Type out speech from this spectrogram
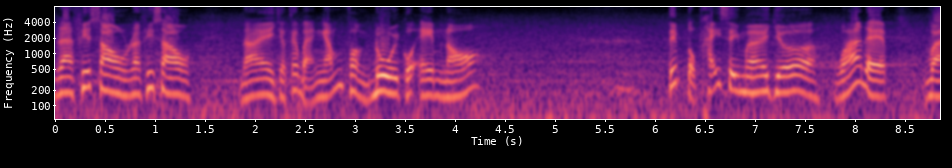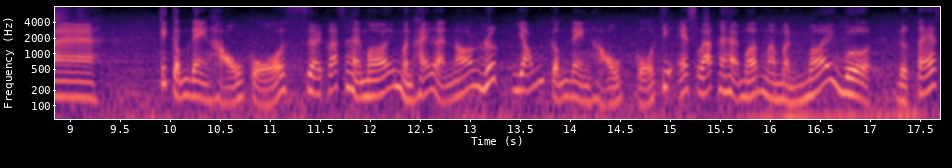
ra phía sau, ra phía sau. Đây, cho các bạn ngắm phần đuôi của em nó. Tiếp tục thấy si mê chưa? Quá đẹp. Và cái cụm đèn hậu của C-Class thế hệ mới, mình thấy là nó rất giống cụm đèn hậu của chiếc S-Class thế hệ mới mà mình mới vừa được test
